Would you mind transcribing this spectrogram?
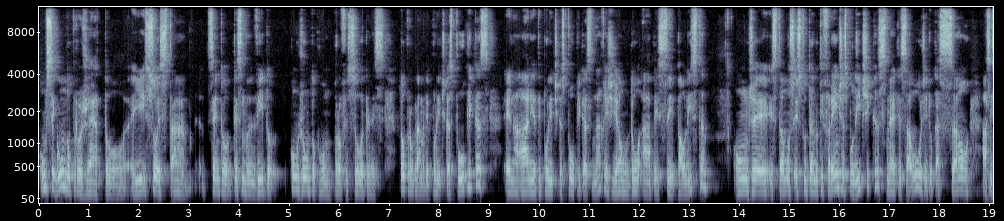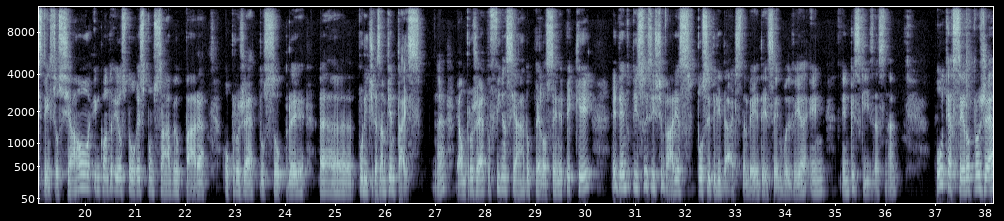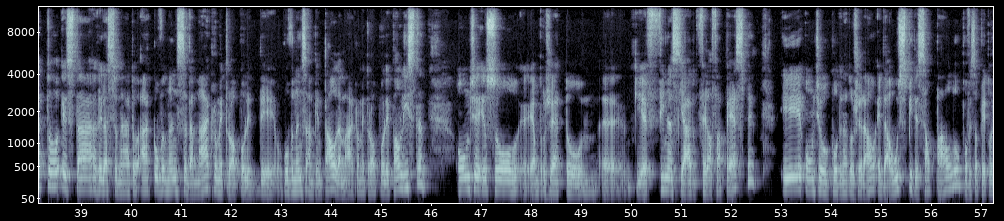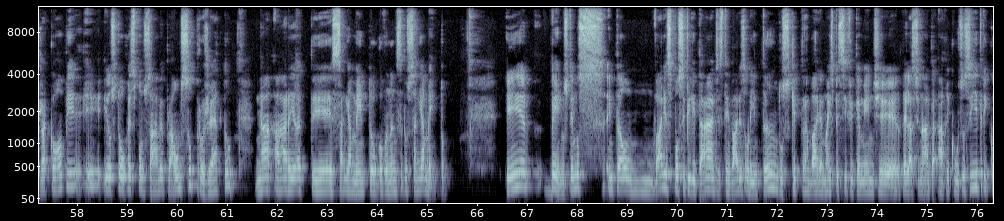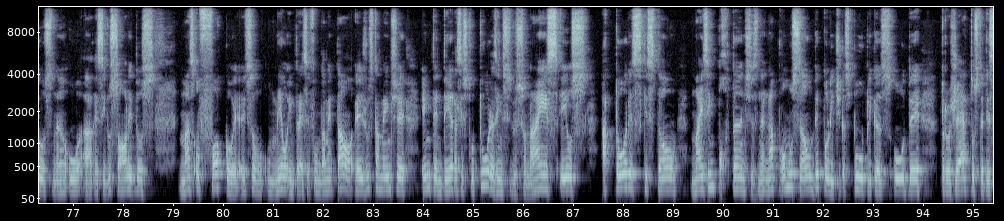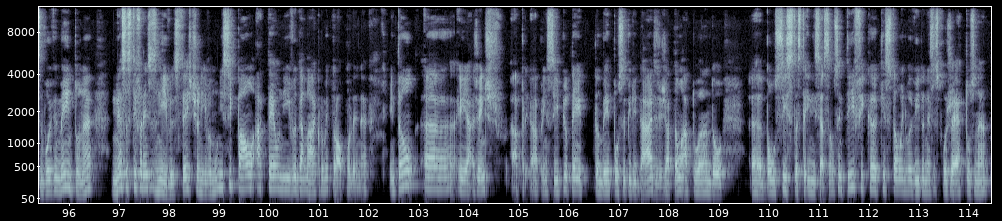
Um segundo projeto, e isso está sendo desenvolvido conjunto com professores do programa de políticas públicas, é na área de políticas públicas na região do ABC paulista onde estamos estudando diferentes políticas né, de saúde, educação, assistência social, enquanto eu estou responsável para o projeto sobre uh, políticas ambientais. Né? É um projeto financiado pelo CNPq e dentro disso existem várias possibilidades também de se envolver em, em pesquisas. Né? O terceiro projeto está relacionado à governança da macrometrópole, de governança ambiental da macrometrópole paulista, onde eu sou, é, é um projeto é, que é financiado pela FAPESP e onde o coordenador geral é da USP de São Paulo, o professor Pedro Jacobi, e eu estou responsável para um subprojeto na área de saneamento, governança do saneamento. E, bem, nós temos então várias possibilidades, tem vários orientandos que trabalham mais especificamente relacionada a recursos hídricos né, ou a resíduos sólidos, mas o foco, isso o meu interesse fundamental, é justamente entender as estruturas institucionais e os atores que estão mais importantes né, na promoção de políticas públicas ou de projetos de desenvolvimento, né, nesses diferentes níveis, desde o nível municipal até o nível da macrometrópole, né. Então, uh, a gente, a, a, princípio, tem também possibilidades, já estão atuando uh, bolsistas de iniciação científica que estão envolvidos nesses projetos, né.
